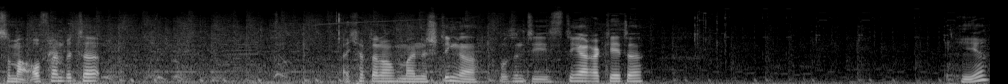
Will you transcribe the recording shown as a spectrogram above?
Kannst du mal aufhören, bitte? Ich habe da noch meine Stinger. Wo sind die Stinger-Rakete? Hier?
